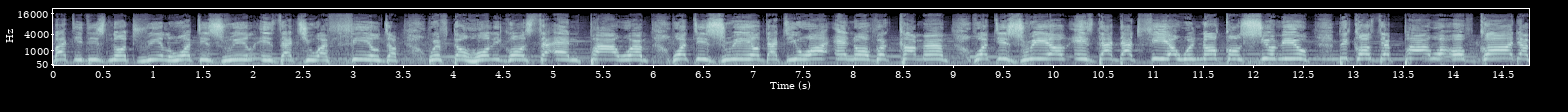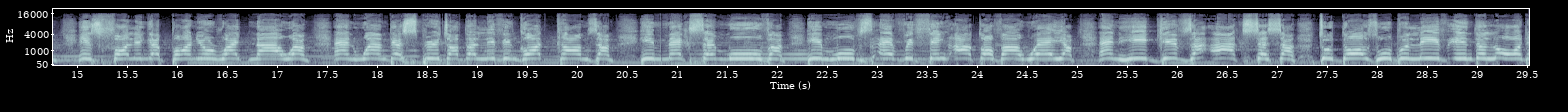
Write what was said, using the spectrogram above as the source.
but it is not real. What is real is that you are filled with the Holy Ghost and power. What is real that you are an overcomer. What is real is that that fear will not consume you because the power of God is falling upon you right now. And when the Spirit of the living God comes, He makes a move. He moves everything out of our way and He gives access to those who believe in the Lord.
